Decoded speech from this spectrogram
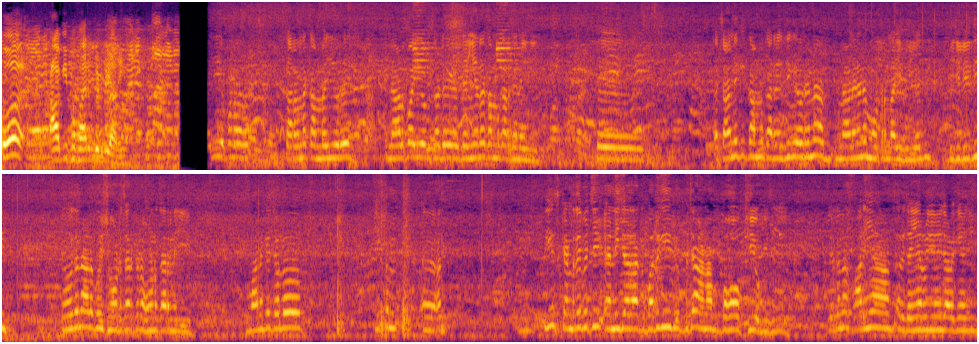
ਉਹ ਆ ਗਈ ਫਾਇਰ ਬ੍ਰਿਗੇਡ ਦੀ ਆ ਰਹੀ। ਜੀ ਆਪਣਾ ਕਾਰਾਂ ਦਾ ਕੰਮ ਹੈ ਜੀ ਉਰੇ। ਨਾਲ ਭਾਈ ਉਹ ਸਾਡੇ ਗਈਆਂ ਦਾ ਕੰਮ ਕਰਦੇ ਨੇ ਜੀ। ਤੇ ਅਚਾਨਕ ਹੀ ਕੰਮ ਕਰ ਰਹੇ ਸੀਗੇ ਉਰੇ ਨਾ ਨਾਲ ਇਹਨਾਂ ਨੇ ਮੋਟਰ ਲਾਈ ਹੋਈ ਹੈ ਜੀ ਬਿਜਲੀ ਦੀ ਤੇ ਉਹਦੇ ਨਾਲ ਕੋਈ ਸ਼ਾਰਟ ਸਰਕਟ ਹੋਣ ਕਾਰਨ ਜੀ ਮੰਨ ਕੇ ਚਲੋ ਇੱਕ ਅਹ, 30 ਸਕਿੰਟ ਦੇ ਵਿੱਚ ਹੀ ਇੰਨੀ ਜ਼ਿਆਦਾ ਅੱਗ ਵੱਧ ਗਈ ਵੀ ਬੁਝਾਉਣਾ ਬਹੁਤ ਔਖੀ ਹੋ ਗਈ ਸੀ ਜਿਹਦੇ ਨਾਲ ਸਾਰੀਆਂ ਰਜਾਈਆਂ ਰੁਜਾਈਆਂ ਜਲ ਗਈਆਂ ਜੀ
